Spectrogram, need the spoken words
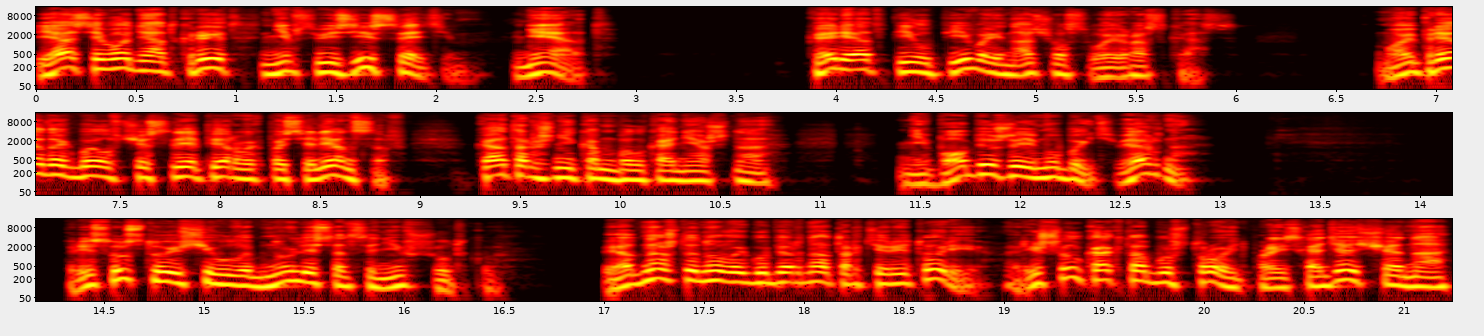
я сегодня открыт не в связи с этим. Нет». Кэрри отпил пиво и начал свой рассказ. «Мой предок был в числе первых поселенцев. Каторжником был, конечно. Не Бобби же ему быть, верно?» Присутствующие улыбнулись, оценив шутку. И однажды новый губернатор территории решил как-то обустроить происходящее на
